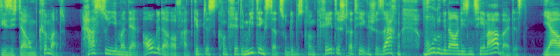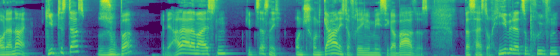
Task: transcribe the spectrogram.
die sich darum kümmert? Hast du jemanden, der ein Auge darauf hat? Gibt es konkrete Meetings dazu? Gibt es konkrete strategische Sachen, wo du genau an diesem Thema arbeitest? Ja oder nein? Gibt es das? Super. Bei den allermeisten gibt es das nicht. Und schon gar nicht auf regelmäßiger Basis. Das heißt, auch hier wieder zu prüfen,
